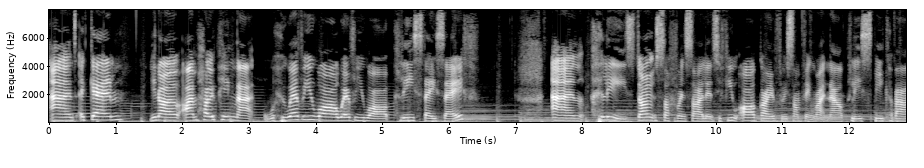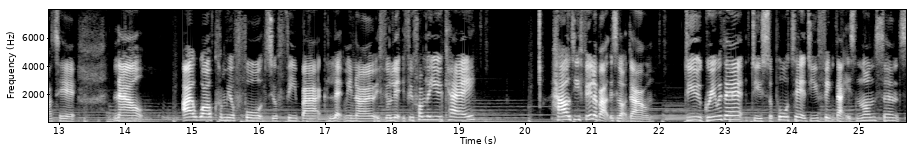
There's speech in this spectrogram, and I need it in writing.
And again, you know, I'm hoping that whoever you are, wherever you are, please stay safe. And please don't suffer in silence. If you are going through something right now, please speak about it. Now, I welcome your thoughts, your feedback. Let me know if you're if you're from the UK how do you feel about this lockdown? Do you agree with it? Do you support it? Do you think that is nonsense?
